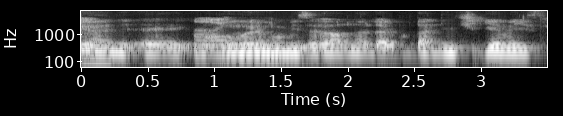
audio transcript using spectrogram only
yani e, Aynen. Mizahı anlarlar. Buradan linç yemeyiz.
